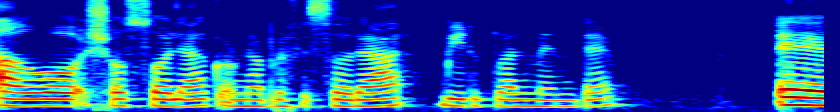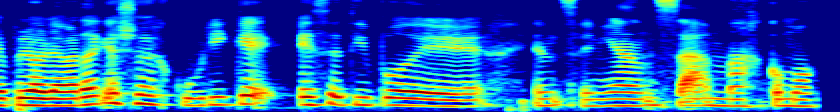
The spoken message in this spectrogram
hago yo sola con una profesora virtualmente. Eh, pero la verdad que yo descubrí que ese tipo de enseñanza, más como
